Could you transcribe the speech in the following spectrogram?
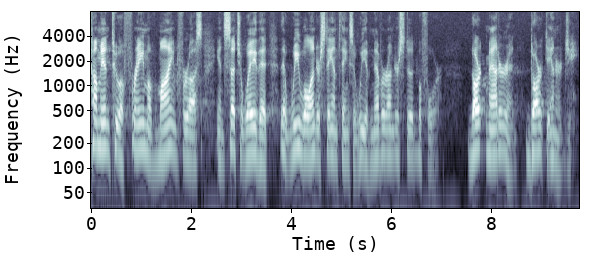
come into a frame of mind for us in such a way that, that we will understand things that we have never understood before dark matter and dark energy.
